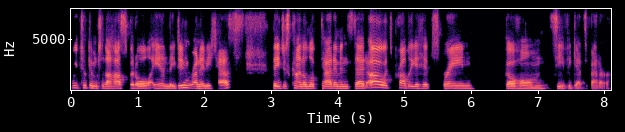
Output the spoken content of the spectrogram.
We took him to the hospital and they didn't run any tests. They just kind of looked at him and said, oh, it's probably a hip sprain. Go home, see if it gets better.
